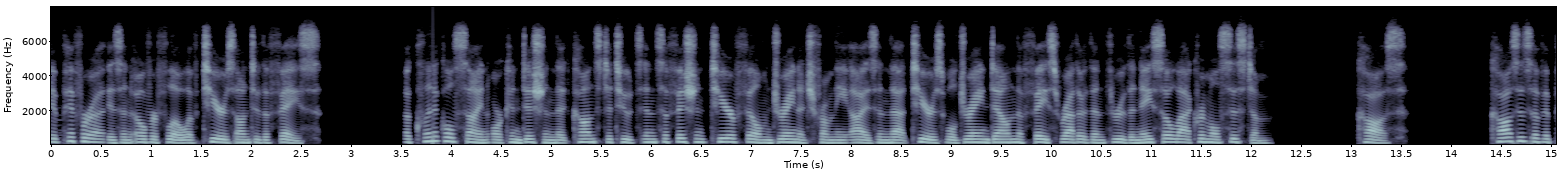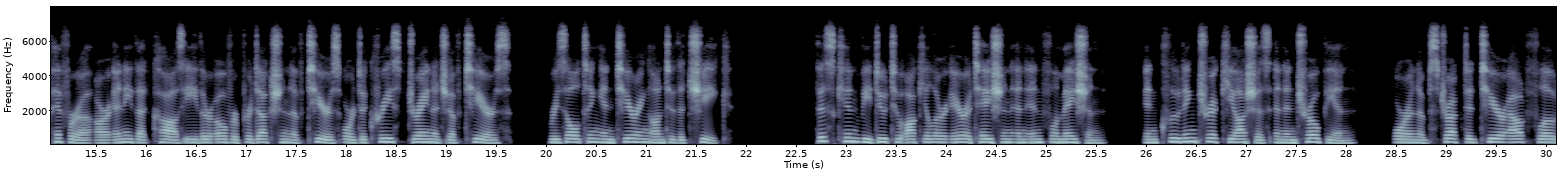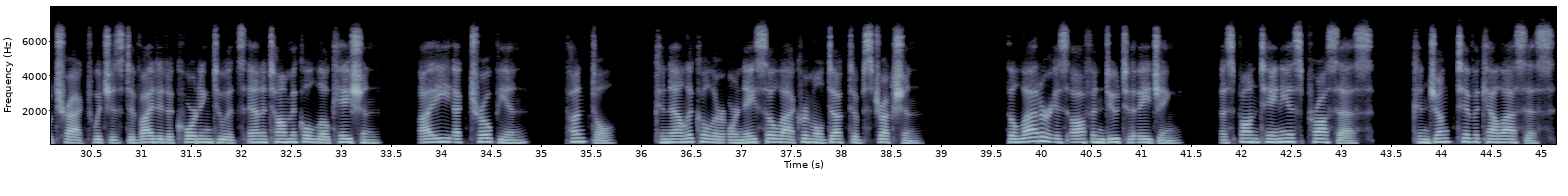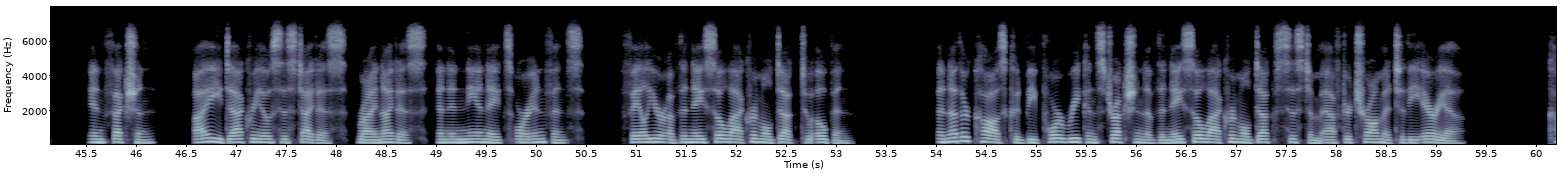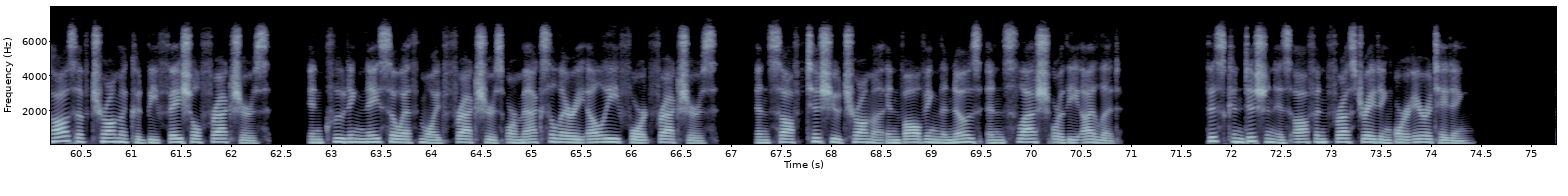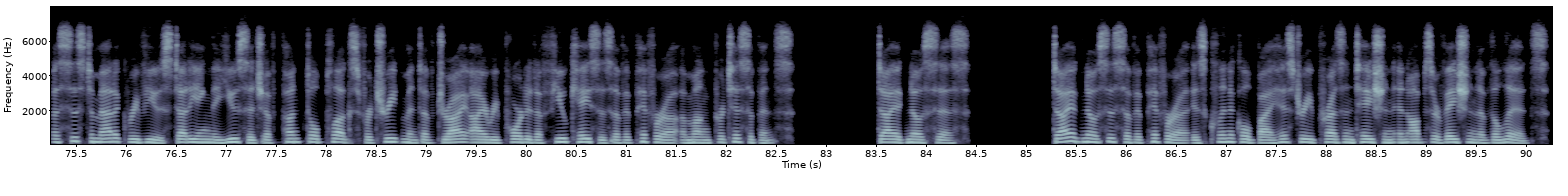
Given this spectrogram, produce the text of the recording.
Epiphora is an overflow of tears onto the face. A clinical sign or condition that constitutes insufficient tear film drainage from the eyes and that tears will drain down the face rather than through the nasolacrimal system. Cause Causes of epiphora are any that cause either overproduction of tears or decreased drainage of tears, resulting in tearing onto the cheek. This can be due to ocular irritation and inflammation, including trichiasis and entropion, or an obstructed tear outflow tract which is divided according to its anatomical location, i.e. ectropion, punctal, canalicular or nasolacrimal duct obstruction. The latter is often due to aging, a spontaneous process, conjunctivochalasis, infection, i.e. dacryocystitis, rhinitis, and in neonates or infants, failure of the nasolacrimal duct to open. Another cause could be poor reconstruction of the nasolacrimal duct system after trauma to the area. Cause of trauma could be facial fractures, including nasoethmoid fractures or maxillary Le fort fractures, and soft tissue trauma involving the nose and slash or the eyelid. This condition is often frustrating or irritating. A systematic review studying the usage of punctal plugs for treatment of dry eye reported a few cases of epiphora among participants. Diagnosis Diagnosis of epiphora is clinical by history presentation and observation of the lids.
